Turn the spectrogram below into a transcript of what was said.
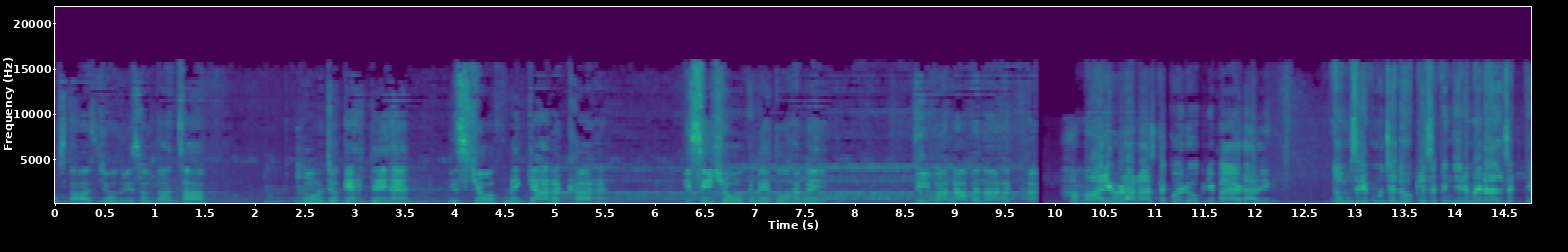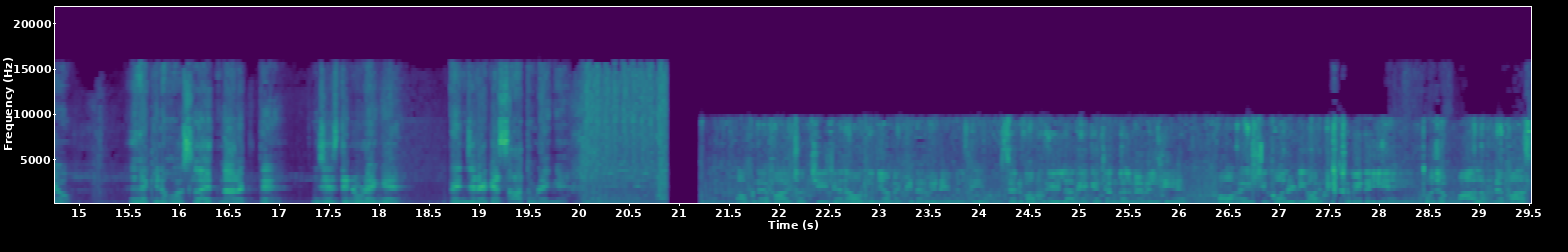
उस्ताद चौधरी सुल्तान साहब वो जो कहते हैं इस शौक में क्या रखा है? इसी शौक ने तो हमें दीवाना बना रखा हमारी उड़ान आज तक कोई रोक नहीं पाया डार्लिंग। तुम सिर्फ़ मुझे धोखे से पिंजरे में डाल सकते हो लेकिन हौसला इतना रखते हैं। जिस दिन उड़ेंगे पिंजरे के साथ उड़ेंगे। अपने पास जो चीज़ है ना वो दुनिया में किधर भी नहीं मिलती है। सिर्फ़ अपने इलाके के जंगल में मिलती है। और ऐसी क्वालिटी और किधर भी नहीं है। तो जब माल अपने पास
